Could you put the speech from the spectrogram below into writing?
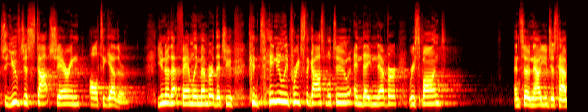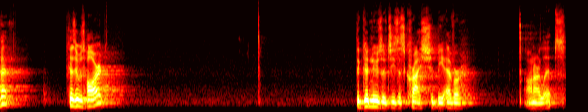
so you've just stopped sharing altogether you know that family member that you continually preach the gospel to and they never respond? And so now you just haven't because it was hard? The good news of Jesus Christ should be ever on our lips.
